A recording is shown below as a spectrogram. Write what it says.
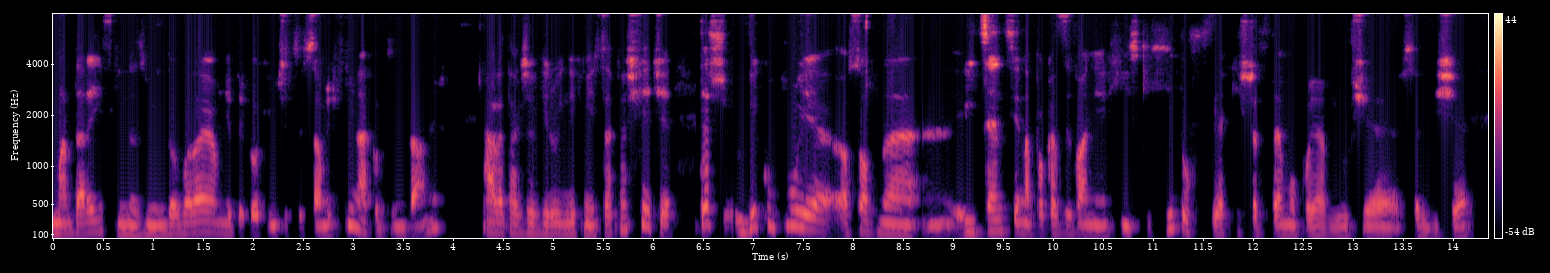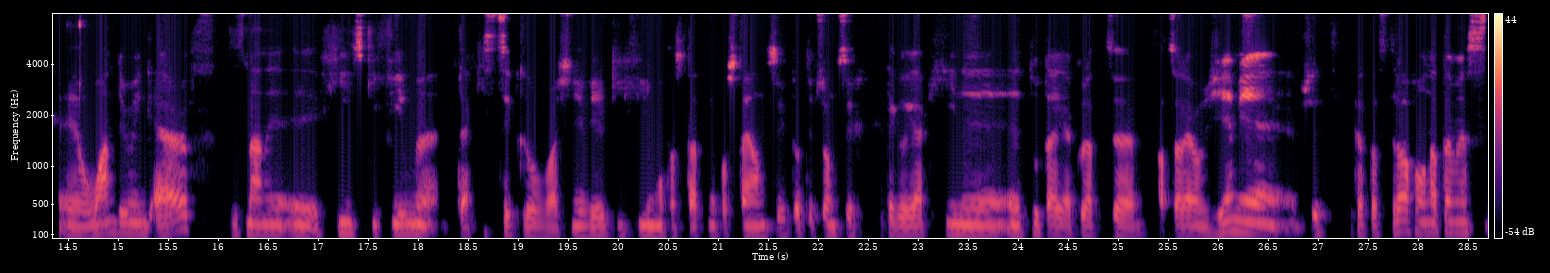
mandaryńskim nazwijmy to, władają nie tylko Chińczycy w samych Chinach kontynentalnych, ale także w wielu innych miejscach na świecie. Też wykupuje osobne e, licencje na pokazywanie chińskich hitów. Jakiś czas temu pojawił się w serwisie e, Wandering Earth, znany y, chiński film, taki z cyklu właśnie wielkich filmów ostatnio powstających dotyczących tego, jak Chiny y, tutaj akurat ocalają ziemię przed katastrofą, natomiast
